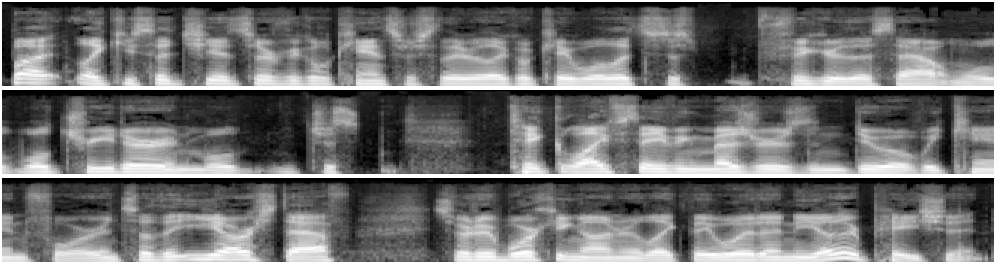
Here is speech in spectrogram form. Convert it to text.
but like you said, she had cervical cancer, so they were like, okay, well, let's just figure this out, and we'll we'll treat her, and we'll just take life saving measures and do what we can for. And so the ER staff started working on her like they would any other patient,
